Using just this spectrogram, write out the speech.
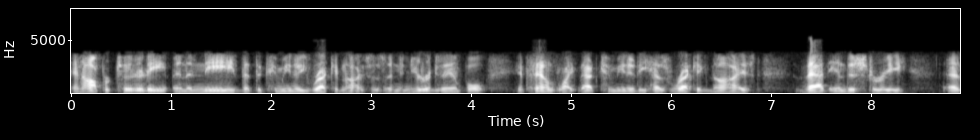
an opportunity and a need that the community recognizes, and in your example, it sounds like that community has recognized that industry as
